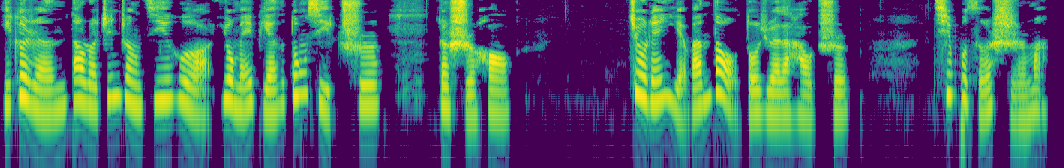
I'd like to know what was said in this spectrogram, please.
一个人到了真正饥饿又没别的东西吃的时候，就连野豌豆都觉得好吃。饥不择食嘛。”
